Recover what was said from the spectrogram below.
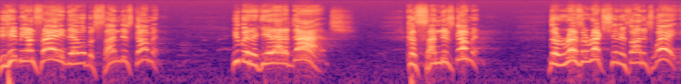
You hit me on Friday, devil, but Sunday's coming. You better get out of Dodge because Sunday's coming. The resurrection is on its way.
